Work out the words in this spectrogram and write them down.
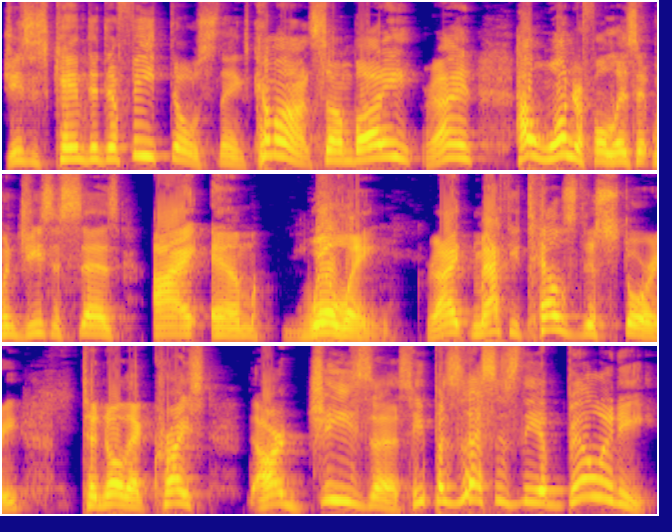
Jesus came to defeat those things. Come on somebody right? How wonderful is it when jesus says i am willing right? Matthew tells this story to know that christ our jesus he possesses the ability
